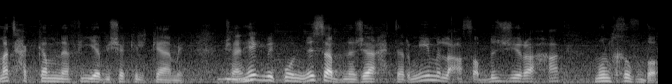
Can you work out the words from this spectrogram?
ما تحكمنا فيها بشكل كامل. مشان هيك بيكون نسب نجاح ترميم العصب بالجراحات منخفضة.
